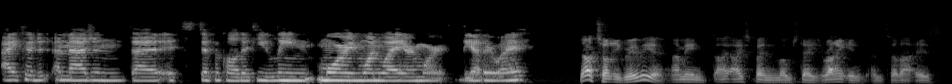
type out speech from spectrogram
I could imagine that it's difficult if you lean more in one way or more the other way. No, I totally agree with you. I mean, I, I spend most days writing, and so that is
